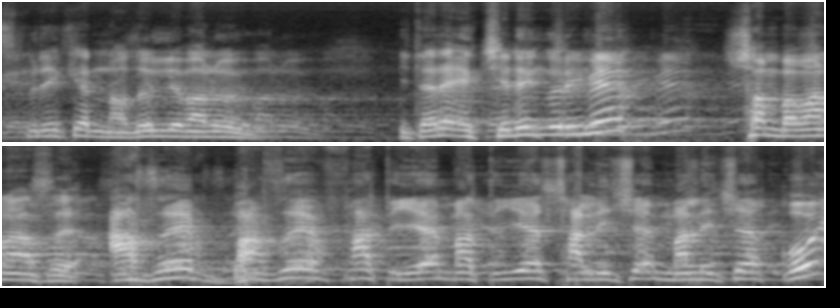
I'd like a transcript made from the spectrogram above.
স্প্রিকে নদল্য মালু ইতারা এক্সিডেন্ট করিবে সম্ভাবনা আছে। আজে বাজে, ফাটিয়ে মাতিয়ে চালিছে, মালিছে, কই?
